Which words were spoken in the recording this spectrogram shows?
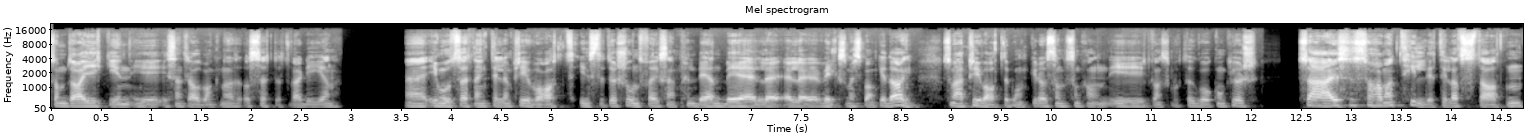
som da gikk inn i, i sentralbankene og, støttet verdien. Eh, I motsetning til en privat institusjon, f.eks. DNB eller, eller hvilken som helst bank i dag, som er private banker og som, som kan i utgangspunktet gå konkurs, så, er, så, har man tillit til at staten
